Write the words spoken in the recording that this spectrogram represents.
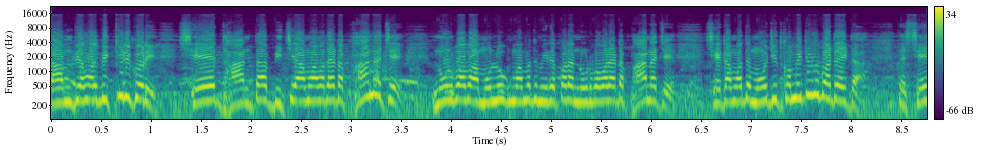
দাম দিয়ে আমরা বিক্রি করি। সে ধানটা বিচে আমাদের একটা ফান আছে। নূর বাবা, মুলুক মোহাম্মদ মিরেপাড়া নূর বাবার একটা ফান আছে। সেটা আমাদের মসজিদ কমিটিরও বাটে এটা। তো সেই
